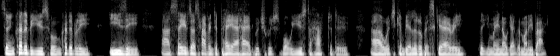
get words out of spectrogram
So incredibly useful, incredibly easy, uh, saves us having to pay ahead, which which is what we used to have to do, uh, which can be a little bit scary that you may not get the money back.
